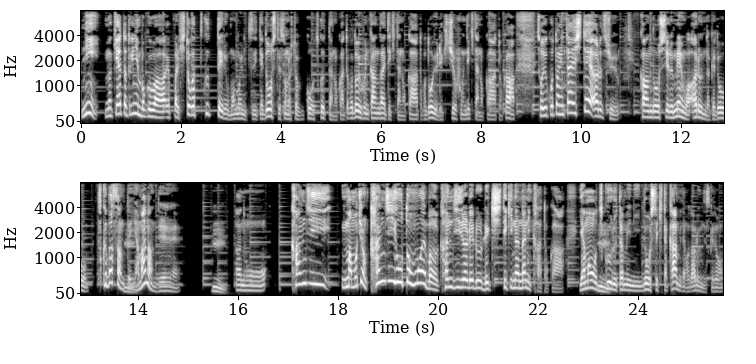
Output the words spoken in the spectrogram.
に向き合った時に僕はやっぱり人が作っているものについてどうしてその人がこう作ったのかとかどういうふうに考えてきたのかとかどういう歴史を踏んできたのかとかそういうことに対してある種感動してる面はあるんだけど筑波山って山なんで、うん。あの、感じ、まあもちろん感じようと思えば感じられる歴史的な何かとか、山を作るためにどうしてきたかみたいなことあるんですけど、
